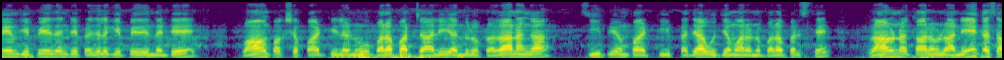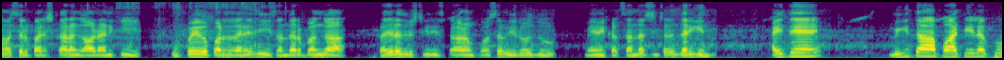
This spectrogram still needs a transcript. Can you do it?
మేము చెప్పేది అంటే ప్రజలకు చెప్పేది ఏంటంటే వామపక్ష పార్టీలను బలపరచాలి. అందులో ప్రధానంగా సిపిఎం పార్టీ ప్రజా ఉద్యమాలను బలపరిస్తే రానున్న కాలంలో అనేక సమస్యలు పరిష్కారం కావడానికి ఉపయోగపడుతుంది అనేది ఈ సందర్భంగా ప్రజల దృష్టికి తీసుకురావడం కోసం ఈరోజు మేము ఇక్కడ సందర్శించడం జరిగింది. అయితే మిగతా పార్టీలకు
